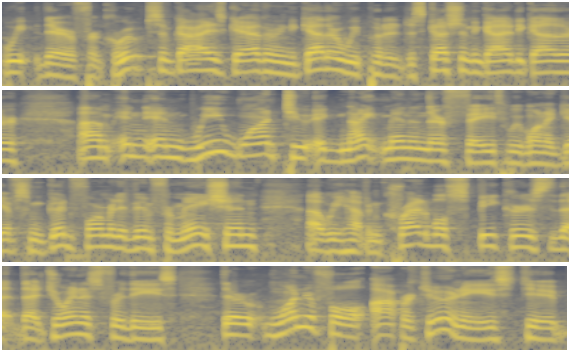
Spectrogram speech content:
we they're for groups of guys gathering together. We put a discussion guide together, um, and and we want to ignite men in their faith. We want to give some good formative information. Uh, we have incredible speakers that that join us for these. They're wonderful opportunities to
